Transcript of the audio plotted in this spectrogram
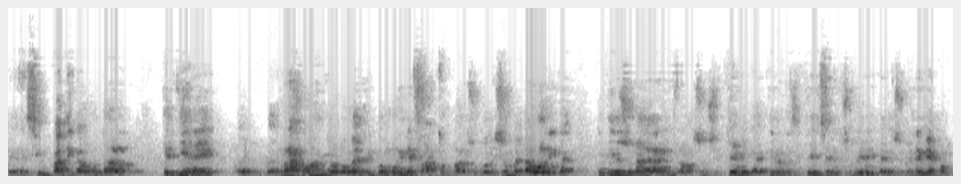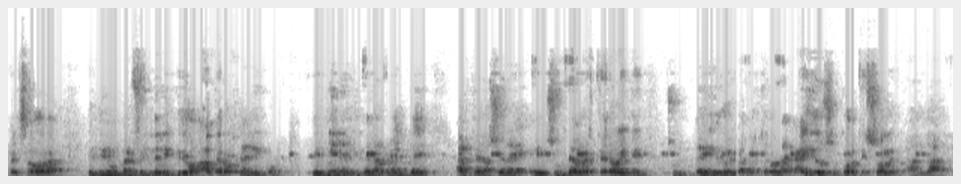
eh, simpática brutal, que tiene eh, rasgos antropométricos muy nefastos para su condición metabólica, que tiene una gran inflamación sistémica, que tiene resistencia a la insulina y hiperinsulinemia compensadora, que tiene un perfil de lípido aterogénico, que tiene literalmente alteraciones en sus neuroesteroides, su dehidrohidratestosterona caído, su cortisol anda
